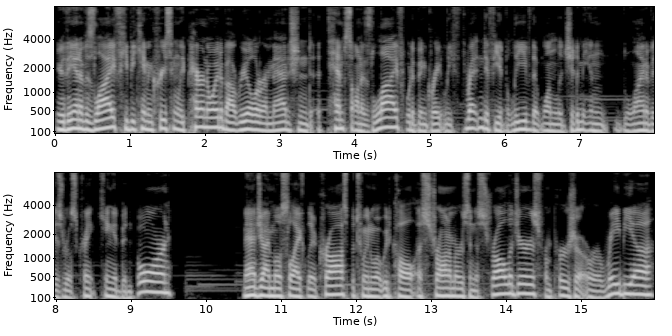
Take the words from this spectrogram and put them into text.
Near the end of his life, he became increasingly paranoid about real or imagined attempts on his life, would have been greatly threatened if he had believed that one legitimate in the line of Israel's king had been born. Magi most likely a cross between what we'd call astronomers and astrologers from Persia or Arabia.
